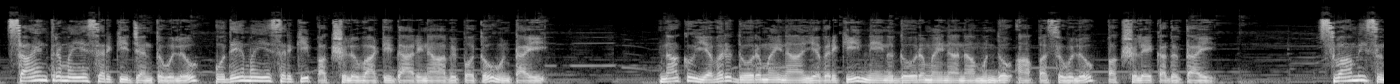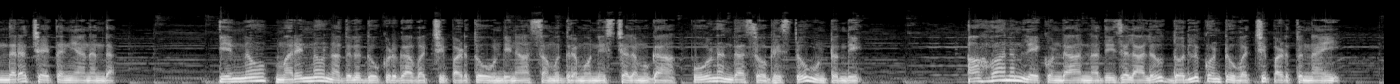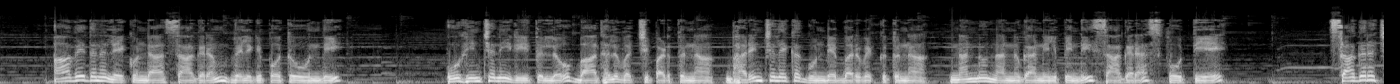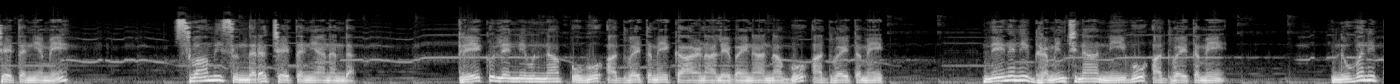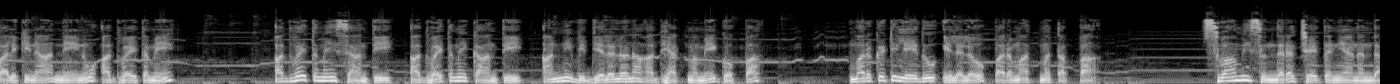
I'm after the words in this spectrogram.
సాయంత్రమయ్యేసరికి జంతువులు ఉదయమయ్యేసరికి పక్షులు వాటి దారిన ఆవిపోతూ ఉంటాయి. నాకు ఎవరు దూరమైనా ఎవరికి నేను దూరమైనా నా ముందు ఆ పశువులు పక్షులే కదుతాయి. స్వామి సుందర చైతన్యానంద. ఎన్నో మరెన్నో నదులు దూకుడుగా వచ్చి పడుతూ ఉండినా సముద్రము నిశ్చలముగా పూర్ణంగా శోభిస్తూ ఉంటుంది. ఆహ్వానం లేకుండా నదీ జలాలు దొర్లుకొంటూ వచ్చి పడుతున్నాయి. ఆవేదన లేకుండా సాగరం వెలిగిపోతూ ఉంది. ఊహించని రీతుల్లో బాధలు వచ్చి పడుతున్నా. భరించలేక గుండె బరువెక్కుతున్నా నన్ను నన్నుగా నిలిపింది సాగర స్ఫూర్తియే. సాగర చైతన్యమే. స్వామి సుందర చైతన్యానంద. రేకులెన్ని ఉన్నా పువ్వు అద్వైతమే కారణాలేవైనా నవ్వు అద్వైతమే. నేనని భ్రమించినా నీవు అద్వైతమే. నువ్వని పలికినా నేను అద్వైతమే. అద్వైతమే శాంతి అద్వైతమే కాంతి అన్ని విద్యలలోన అధ్యాత్మమే గొప్ప? మరొకటి లేదు ఇలలో పరమాత్మ తప్ప. స్వామి సుందర చైతన్యానంద.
